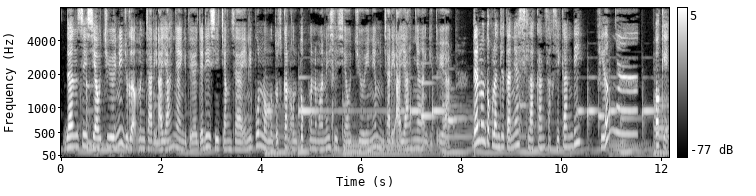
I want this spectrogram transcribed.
dan si Xiao Chiu ini juga mencari ayahnya gitu ya. Jadi si Chang Che ini pun memutuskan untuk menemani si Xiao Chiu ini mencari ayahnya gitu ya. Dan untuk lanjutannya silahkan saksikan di filmnya. Oke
